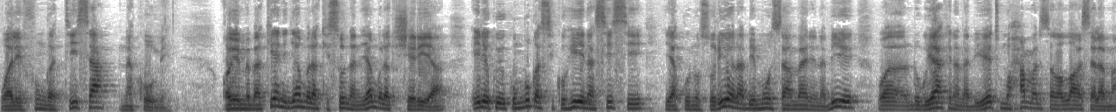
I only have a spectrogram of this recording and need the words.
walifunga tisa na kumi. Kwa hiyo imebakia ni jambo la kisuna ni jambo la kisheria ili kuikumbuka siku hii na sisi ya kunusuriwa nabii musa ambaye ni nabii wa ndugu yake na nabii wetu muhammad sallallahu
